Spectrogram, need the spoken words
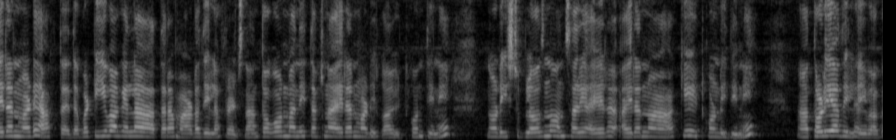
ಐರನ್ ಮಾಡಿ ಹಾಕ್ತಾಯಿದ್ದೆ ಬಟ್ ಇವಾಗೆಲ್ಲ ಆ ಥರ ಮಾಡೋದಿಲ್ಲ ಫ್ರೆಂಡ್ಸ್ ನಾನು ತೊಗೊಂಡು ಬಂದಿದ್ದ ತಕ್ಷಣ ಐರನ್ ಮಾಡಿ ಇಟ್ಕೊತೀನಿ. ನೋಡಿ ಇಷ್ಟು ಬ್ಲೌಸ್ನ ಒಂದು ಸಾರಿ ಐರ, ಐರನ್ ಹಾಕಿ ಇಟ್ಕೊಂಡಿದ್ದೀನಿ. ತೊಳೆಯೋದಿಲ್ಲ ಇವಾಗ.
